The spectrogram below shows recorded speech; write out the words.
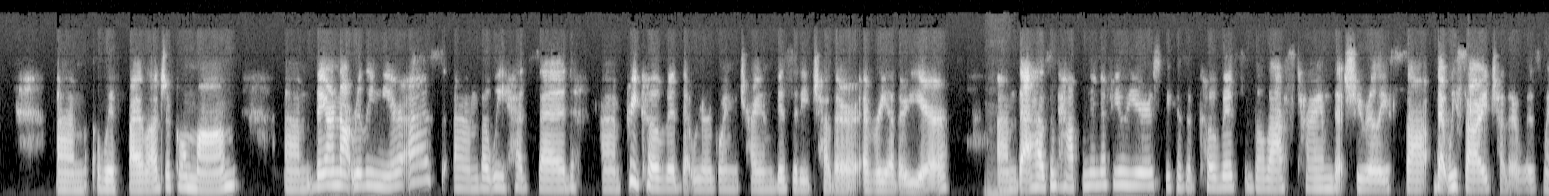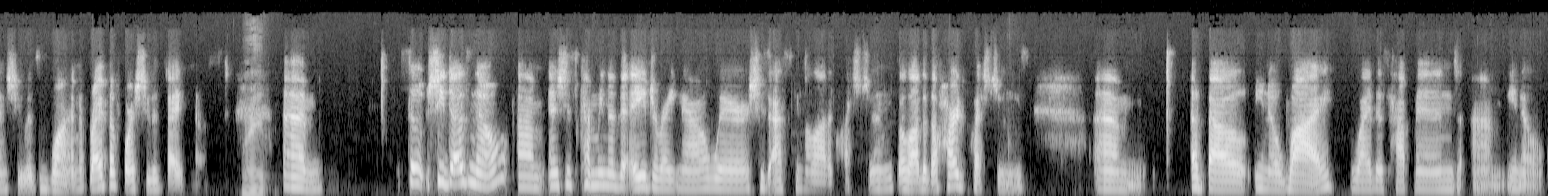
um, with biological mom. Um, they are not really near us, um, but we had said um, pre-COVID that we were going to try and visit each other every other year. Mhm. Um, that hasn't happened in a few years because of COVID. So the last time that she really saw that we saw each other was when she was one, right before she was diagnosed. Right. Um, so she does know, um, and she's coming to the age right now where she's asking a lot of questions, a lot of the hard questions um, about, you know, why, why this happened, um, you know,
